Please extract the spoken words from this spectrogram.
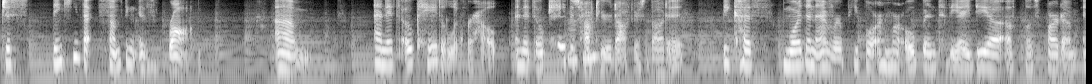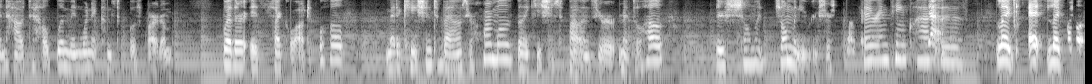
just thinking that something is wrong. Um and it's okay to look for help and it's okay to talk Mhm. to your doctors about it because more than ever people are more open to the idea of postpartum and how to help women when it comes to postpartum whether it's psychological help medication to balance your hormones medications to balance your mental health there's so many so many resources Parenting classes. Yeah. like eh, like como,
